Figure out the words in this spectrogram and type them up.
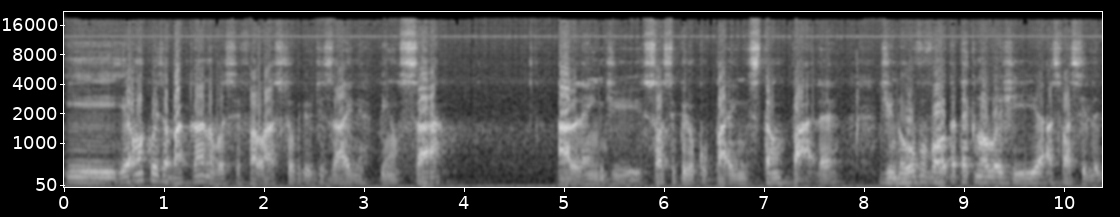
E é uma coisa bacana você falar sobre o designer pensar além de só se preocupar em estampar, né? De novo volta a tecnologia, as, facil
